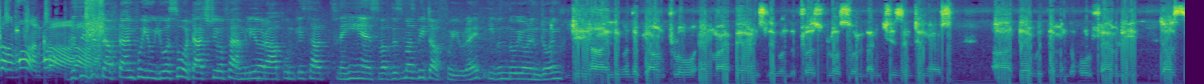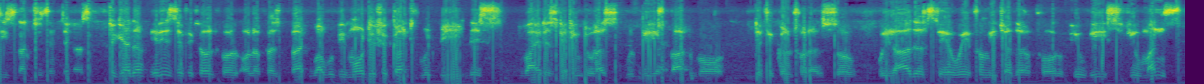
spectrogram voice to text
Salman Khan. This is a tough time for you. You are so attached to your family और आप उनके साथ नहीं हैं इस वक्त. This must be tough for you, right? Even though you're enjoying. Ji haan, I live on the ground floor and my parents live on the first floor, so lunches and dinners are there with them and the whole family does these lunches and dinners together. It is difficult for all of us, but what would be more difficult would be this virus getting to us would be a lot we'd stay away from each other for a few weeks, few months,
